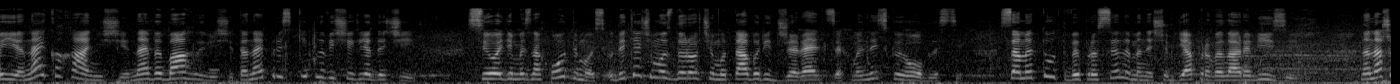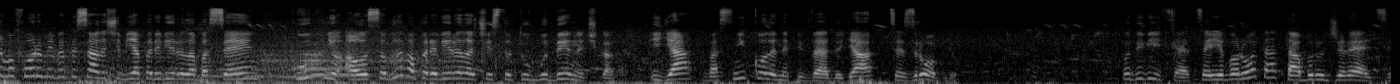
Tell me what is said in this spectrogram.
мої найкоханіші, найвибагливіші та найприскіпливіші глядачі. Сьогодні ми знаходимося у дитячому оздоровчому таборі Джерельце Хмельницької області. Саме тут ви просили мене, щоб я провела ревізію. На нашому форумі ви писали, щоб я перевірила басейн, кухню, а особливо перевірила чистоту в будиночках. І я вас ніколи не підведу, я це зроблю. Подивіться, це є ворота табору Джерельце.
